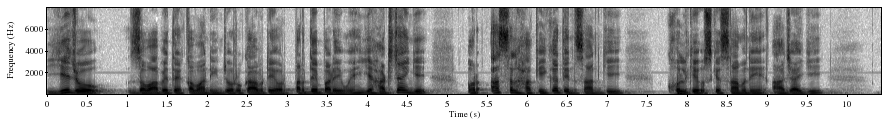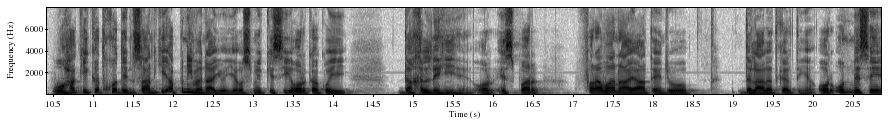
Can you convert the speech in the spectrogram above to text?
یہ جو ضوابط قوانین، جو رکاوٹیں اور پردے پڑے ہوئے ہیں، یہ ہٹ جائیں گے اور اصل حقیقت انسان کی کھل کے اس کے سامنے آ جائے گی۔ وہ حقیقت خود انسان کی اپنی بنائی ہوئی ہے، اس میں کسی اور کا کوئی دخل نہیں ہے۔ اور اس پر فراوان آیات ہیں جو دلالت کرتی ہیں۔ اور ان میں سے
